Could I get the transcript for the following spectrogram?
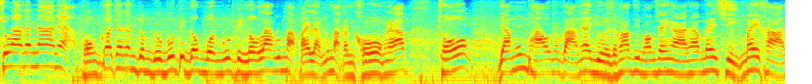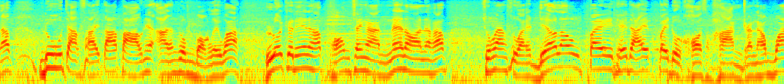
ช่วงล่างด้านหน้าเนี่ยผมก็จะทำชมดูบูธปิงนกบนบูธปิงนกล่างลูกหมากไปแหลกลูกหมากกันโค้งนะครับโชค ยางหุ้มเผาต่างๆเนี่ยอยู่ในสภาพที่พร้อมใช้งานนะครับไม่ฉีกไม่ขาดนะครับ ดูจากสายตาเปล่าเนี่ยอาท่านผู้ชมบอกเลยว่ารถคันนี้นะครับพร้อมใช้งานแน่นอนนะครับ ช่วงล่างสวย เดี๋ยวเราไปเทสไดฟ์ไปโดดคอสะพานกันนะครับว่า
